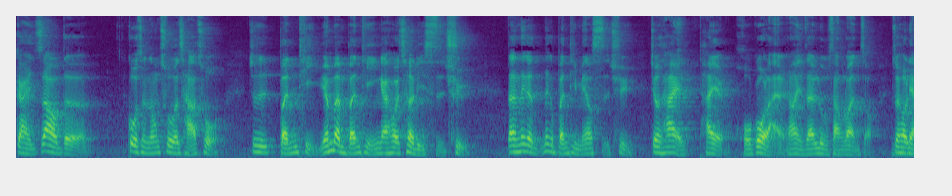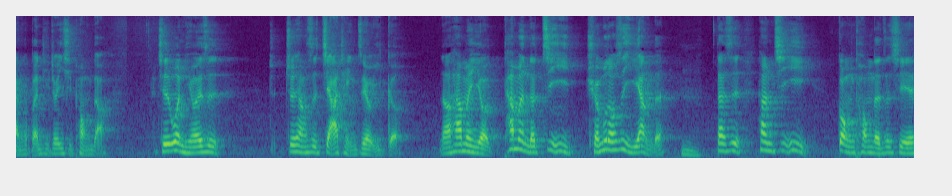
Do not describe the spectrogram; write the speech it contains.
改造的过程中出了差错，就是本体原本本体应该会彻底死去，但那个那个本体没有死去，就他也他也活过来了，然后也在路上乱走，最后两个本体就一起碰到。其实问题会是，就就像是家庭只有一个，然后他们有他们的记忆全部都是一样的，嗯，但是他们记忆共通的这些，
